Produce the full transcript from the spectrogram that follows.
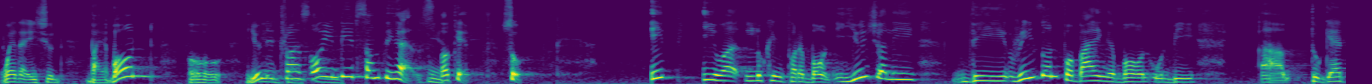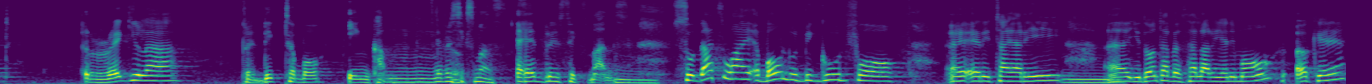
whether you should buy a bond or unit, Unit trust, trust, or hmm. indeed something else. Yeah. Okay, so if you are looking for a bond, usually the reason for buying a bond would be um, to get regular, predictable income Mm, every six months. every six months. So that's why a bond would be good for a, a retiree. Uh, you don't have a salary anymore, okay?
